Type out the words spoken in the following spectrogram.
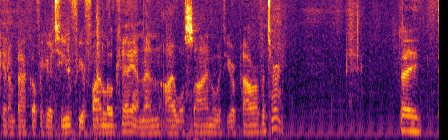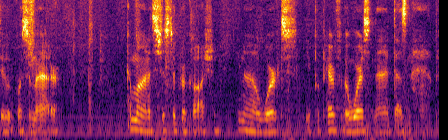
get them back over here to you for your final okay, and then I will sign with your power of attorney. Hey, Duke, what's the matter? Come on, it's just a precaution. You know how it works. You prepare for the worst, and then it doesn't happen.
